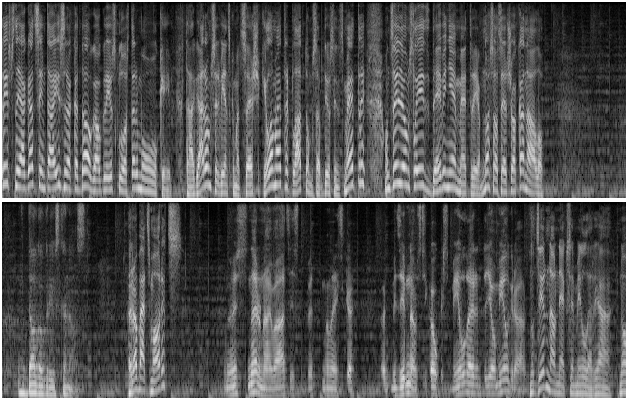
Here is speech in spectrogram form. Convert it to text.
13. gadsimtā izraka Daugaugrības klosteru mūki. Tā garums ir 1,6 km, platums ap 200 metri un dziļums līdz 9 metriem. Nosauciet šo kanālu. Daugaugrības kanāls. Roberts Morits. Nu, es nerunāju vāciski, bet man liekas, ka Dzirnavs ir kaut kas Millers, tad jau Milgrāvs. Nu, Dzirnavnieks ir Millers, jā. Nu,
